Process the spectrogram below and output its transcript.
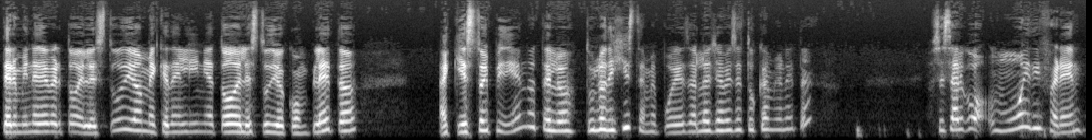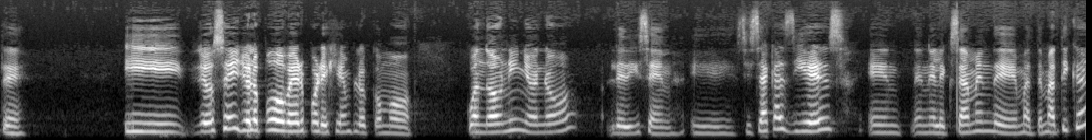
terminé de ver todo el estudio, me quedé en línea todo el estudio completo, aquí estoy pidiéndotelo, tú lo dijiste, ¿me puedes dar las llaves de tu camioneta? es algo muy diferente. Y yo sé, yo lo puedo ver, por ejemplo, como cuando a un niño, ¿no? Le dicen, eh, si sacas 10 en, el examen de matemáticas,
